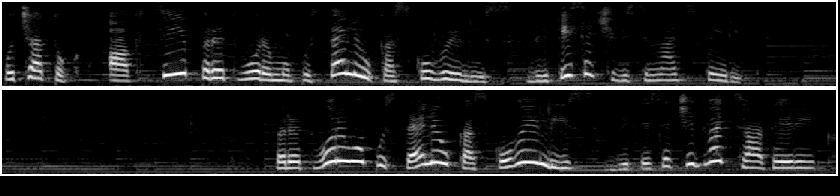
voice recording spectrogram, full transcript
Початок акції перетворимо пустелю у казковий ліс 2018 рік. Перетворимо пустелю у казковий ліс 2020 рік.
